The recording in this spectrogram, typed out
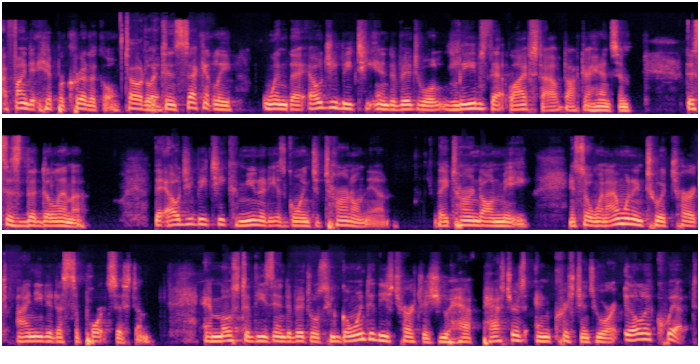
I find it hypocritical. Totally. But then secondly when the lgbt individual leaves that lifestyle dr hansen this is the dilemma. The lgbt community is going to turn on them they turned on me. And so when I went into a church, I needed a support system. And most of these individuals who go into these churches, you have pastors and Christians who are ill equipped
